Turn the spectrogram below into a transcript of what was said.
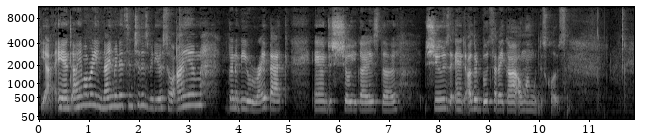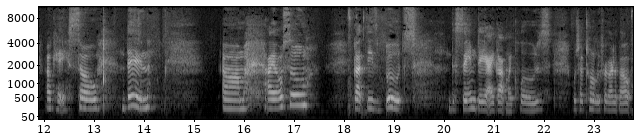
yeah. And I am already nine minutes into this video so I am gonna be right back and just show you guys the shoes and other boots that I got along with this clothes okay so then um I also got these boots the same day I got my clothes which I totally forgot about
